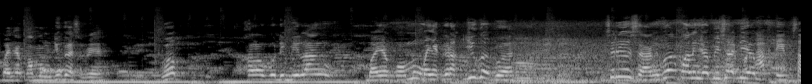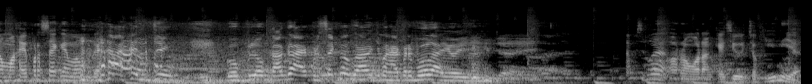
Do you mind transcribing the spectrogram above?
banyak ngomong juga sebenarnya. Gue kalau gue dibilang banyak ngomong banyak gerak juga gue seriusan gue paling nggak bisa diam. Aktif sama hypersec emang udah. Anjing goblok kagak hypersec mah gue cuma hyperbola yoi. Tapi sebenarnya orang-orang kayak si ucok ini ya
